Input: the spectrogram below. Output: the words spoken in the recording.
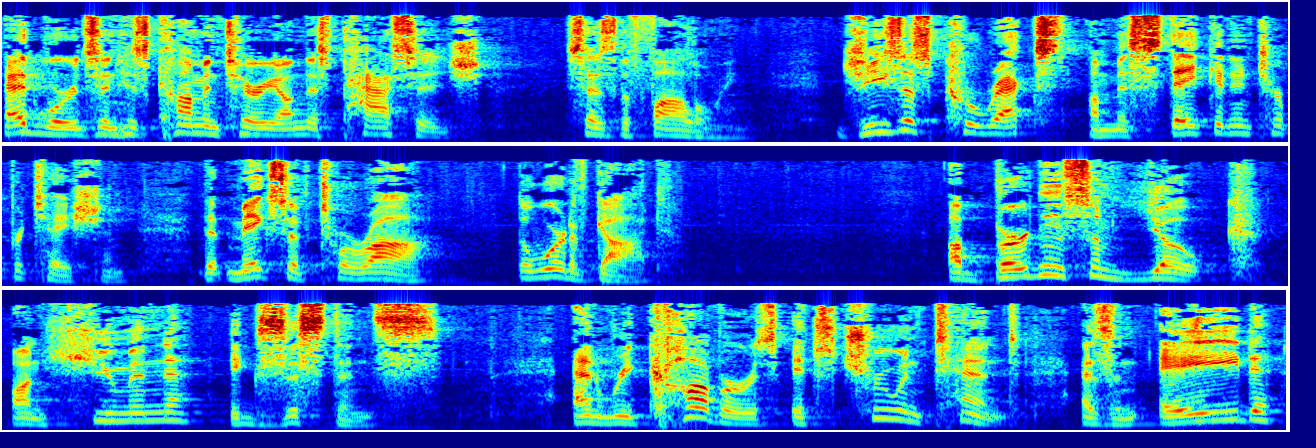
Edwards, in his commentary on this passage, says the following Jesus corrects a mistaken interpretation that makes of Torah the Word of God a burdensome yoke on human existence and recovers its true intent as an aid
